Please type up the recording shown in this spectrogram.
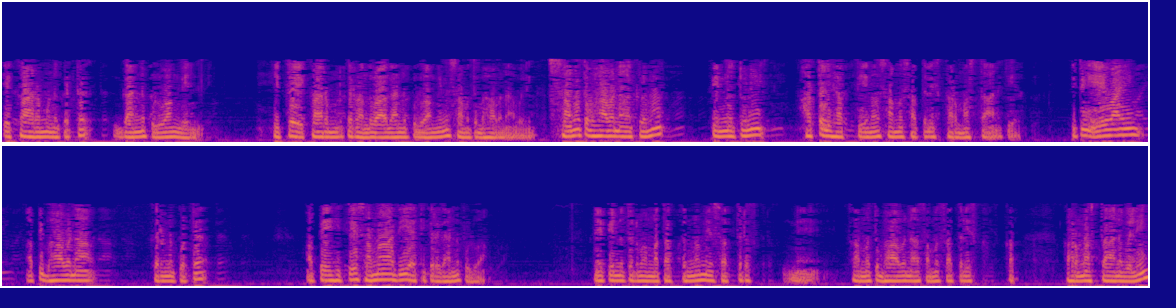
එක අරමුණකට ගන්න පුළුවන් වෙන්නේ. හිත එක අරමුණක රඳවා ගන්න පුළුවන් වෙන සමත භාවනා වලින්. සමත භාවනා ක්‍රම පින්නතුනි 40ක් තියෙනවා සම 40 කර්මස්ථාන කියලා. ඉතින් ඒ වයින් අපි භාවනා කරනකොට අපේ හිතේ සමාධිය ඇති කරගන්න පුළුවන්. මේ පින්නතට මම මතක් කරනවා මේ සතර මේ සමත භාවනා සම 40 කර්මස්ථාන වලින්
